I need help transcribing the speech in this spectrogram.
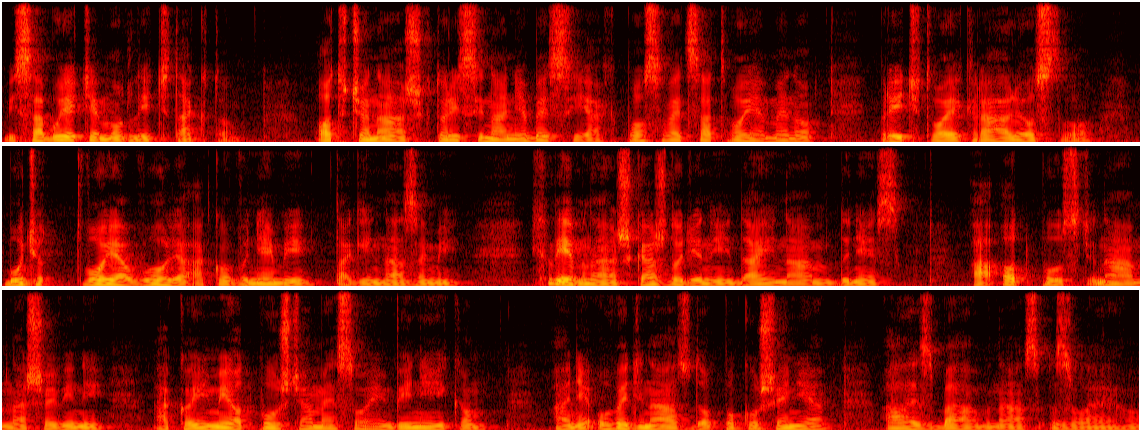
Vy sa budete modliť takto. Otče náš, ktorý si na nebesiach, posved sa Tvoje meno, príď Tvoje kráľovstvo, buď Tvoja vôľa ako v nebi, tak i na zemi. Chlieb náš každodenný daj nám dnes a odpusť nám naše viny, ako i my odpúšťame svojim viníkom. A neuveď nás do pokušenia, ale zbav nás zlého.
